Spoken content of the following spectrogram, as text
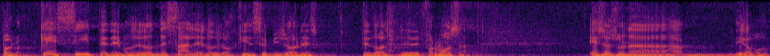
Bueno, ¿qué sí tenemos? ¿De dónde sale lo de los 15 millones de dólares de Formosa? Eso es una, digamos,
